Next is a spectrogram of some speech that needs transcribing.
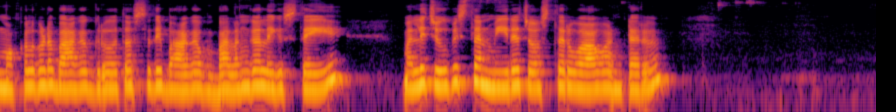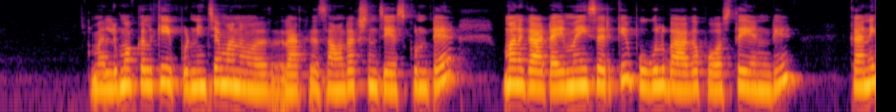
మొక్కలు కూడా బాగా గ్రోత్ వస్తుంది బాగా బలంగా లెగుస్తాయి. మళ్ళీ చూపిస్తాను. మీరే చూస్తారు. వావ్ అంటారు. మల్లి మొక్కలకి ఇప్పటి నుంచే మనం సంరక్షణ చేసుకుంటే మనకు ఆ టైం అయ్యేసరికి పువ్వులు బాగా పోస్తాయండి. కానీ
